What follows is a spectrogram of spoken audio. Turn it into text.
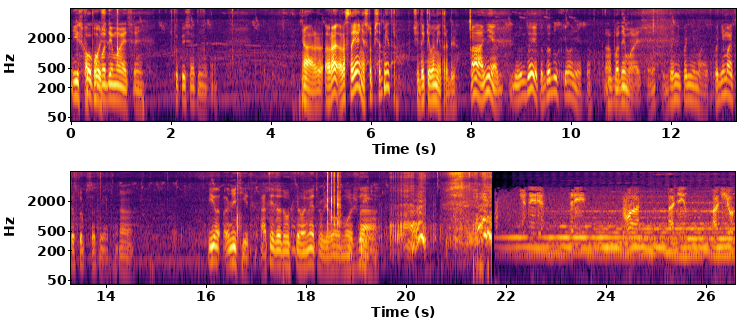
И сколько Попозже. поднимается? 150 метров. А, ра- расстояние 150 метров? Чи до километра беру? А, нет, да это до двух километров. А, поднимается. да? Да не поднимается. Поднимается 150 метров. А. И летит. А ты до двух километров его можешь Да. видеть. 1. Отсчет.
